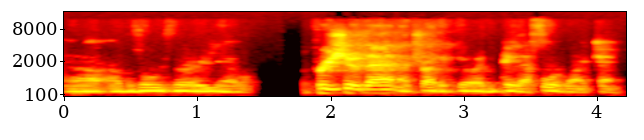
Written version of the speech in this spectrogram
And I was always very, you know, appreciative of that. And I try to go ahead and pay that forward when I can.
